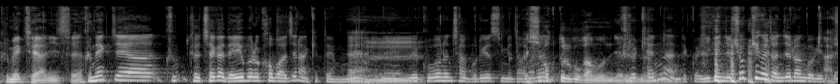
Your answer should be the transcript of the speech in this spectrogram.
금액 제한이 있어요? 금액 제한 그, 그 제가 네이버를 커버하지는 않기 때문에 네. 네, 그거는 잘 아, 모르겠습니다만 10억 들고 가면 예를 그렇게는 안 될 거예요. 이게 이제 쇼핑을 전제로 한 거기 아, 때문에.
